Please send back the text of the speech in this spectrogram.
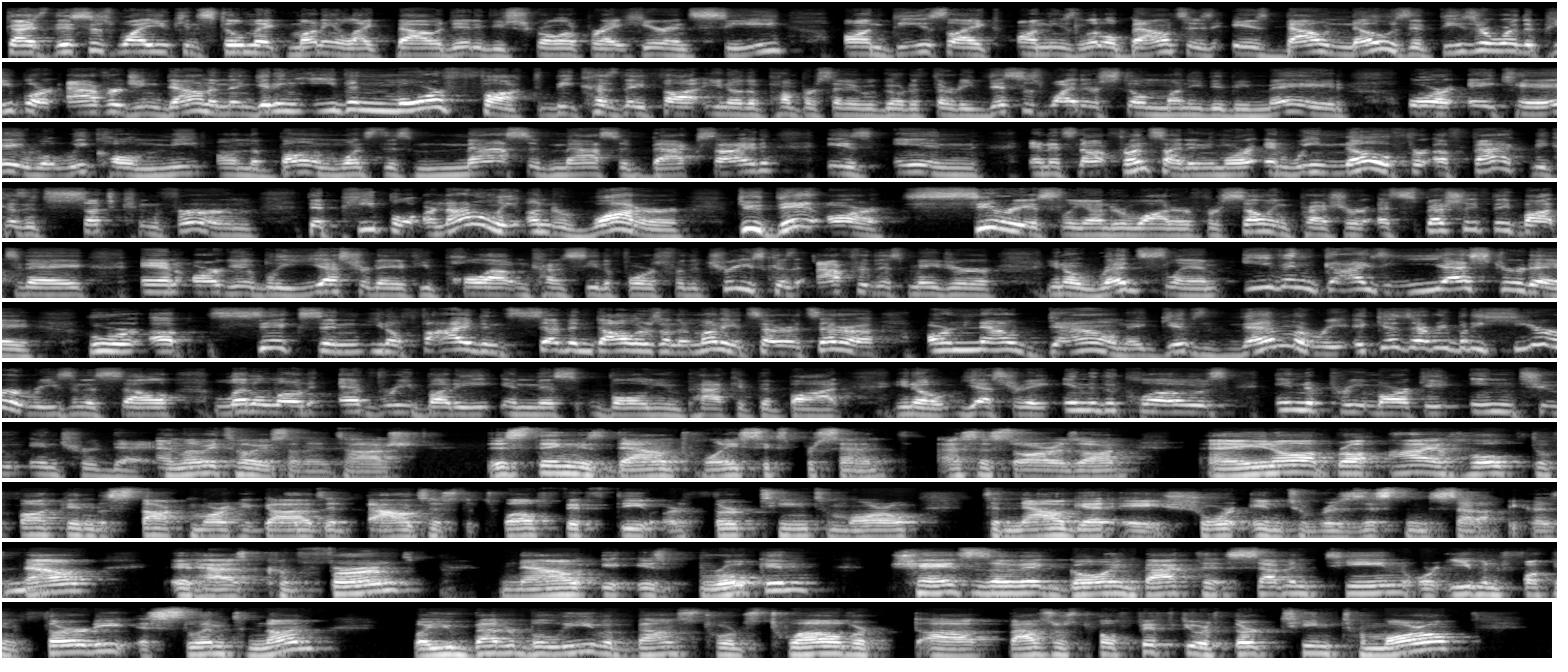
Guys, this is why you can still make money like Bao did if you scroll up right here and see on these like on these little bounces is Bao knows that these are where the people are averaging down and then getting even more fucked because they thought, you know, the pumper said it would go to 30. This is why there's still money to be made, or AKA what we call meat on the bone once this massive, massive backside is in and it's not front side anymore. And we know for a fact because it's such confirmed that people are not only underwater, dude, they are seriously underwater for selling pressure, especially if they bought today and arguably yesterday if you pull out and kind of see the forest for the trees because after this major, you know, red slam, even guys yesterday who were up six and you know five and seven dollars on their money, et cetera, et cetera, are now down. It gives them a re- it gives everybody here a reason to sell, let alone everybody in this volume packet that bought, you know, yesterday into the close, into pre-market, into intraday. And let me tell you something, Tosh. This thing is down 26%. SSR is on. And you know what, bro? I hope to fucking the stock market gods it bounces to 1250 or 13 tomorrow to now get a short into resistance setup because now it has confirmed. Now it is broken. Chances of it going back to 17 or even fucking 30 is slim to none. but you better believe a bounce towards 12 or uh, bounce towards 1250 or 13 tomorrow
